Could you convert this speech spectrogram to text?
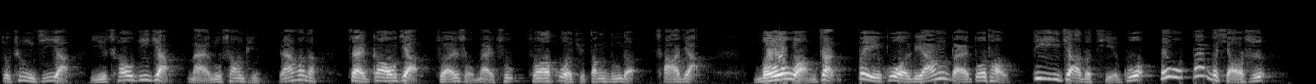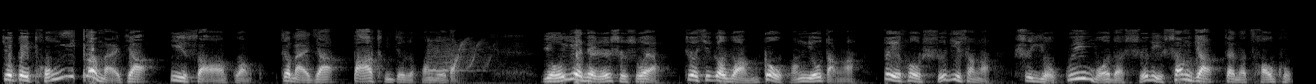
就趁机啊，以超低价买入商品，然后呢，再高价转手卖出，从而获取当中的差价。某网站备货两百多套低价的铁锅，哎，我半个小时就被同一个买家一扫而光。这买家八成就是黄牛党。有业内人士说呀，这些个网购黄牛党啊，背后实际上啊是有规模的实力商家在那操控。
